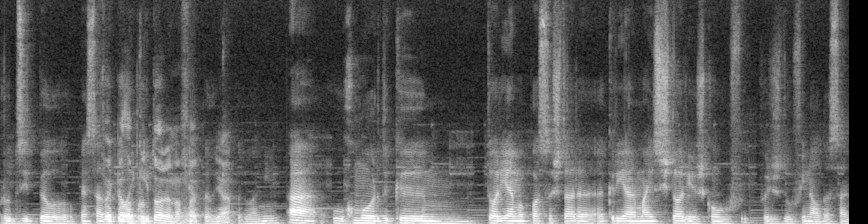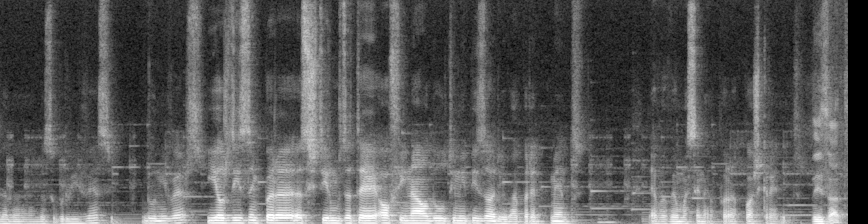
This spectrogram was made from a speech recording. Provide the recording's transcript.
produzido pelo pensado Foi pela equipa, produtora, não é, foi? pela Yeah. equipa do anime. Há o rumor de que hum, Toriyama possa estar a, a criar mais histórias com o, depois do final da saga da, da sobrevivência do universo. E eles dizem para assistirmos até ao final do último episódio. Aparentemente deve haver uma cena pós-crédito. Exato.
